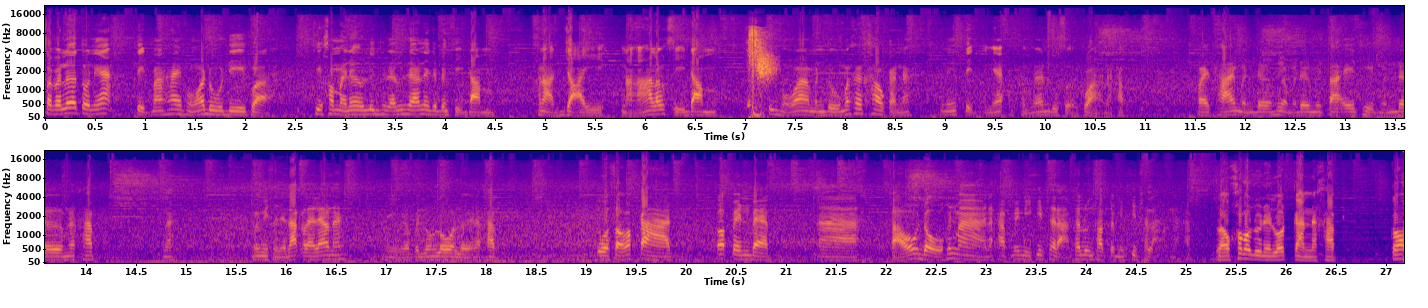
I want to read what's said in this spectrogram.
สปอยเลอร์ตัวนี้ติดมาให้ผมว่าดูดีกว่า ที่เขาไมเนอร์รุ่นที่แล้วรุ่นที่แล้วเนี่ยจะเป็นสีดำขนาดใหญ่หนาแล้วก็สีดำซึ่งผมว่ามันดูไม่ค่อยเข้ากันนะอันนี้ติดอย่างเงี้ยผมว่าดูสวยกว่านะครับไฟท้ายเหมือนเดิมที่เหมือนเดิมมีตาเอทีเหมือนเดิมนะครับนะไม่มีสัญลักษณ์อะไรแล้วนะนี่ก็เป็นโล่งๆเลยนะครับ ตัวเสาอากาศก็เป็นแบบอ่าเสาโดขึ้นมานะครับ ไม่มีคลิปฉลามถ้ารุ่นท็อปจะมีคลิปฉลามนะครับ เราเข้ามาดูในรถกันนะครับ ก็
